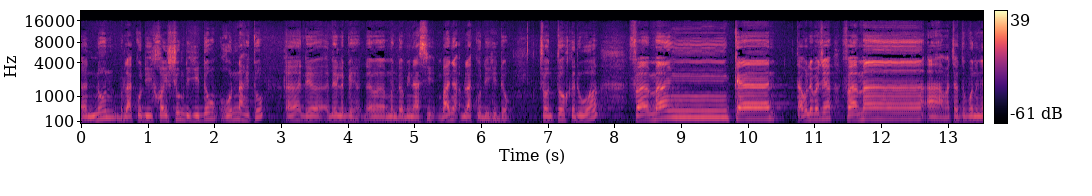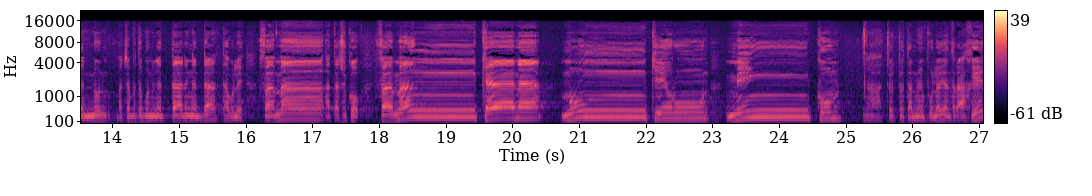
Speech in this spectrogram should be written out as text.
uh, nun berlaku di khayshum di hidung. Gunnah itu uh, dia dia lebih uh, mendominasi. Banyak berlaku di hidung. Contoh kedua faman kan. Tak boleh baca? Fama ah macam pun dengan nun macam bertemu dengan ta dengan dal tak boleh. Fama ah, tak cukup. Faman kana munkirun minkum. Ha, contoh tanwin pula yang terakhir.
